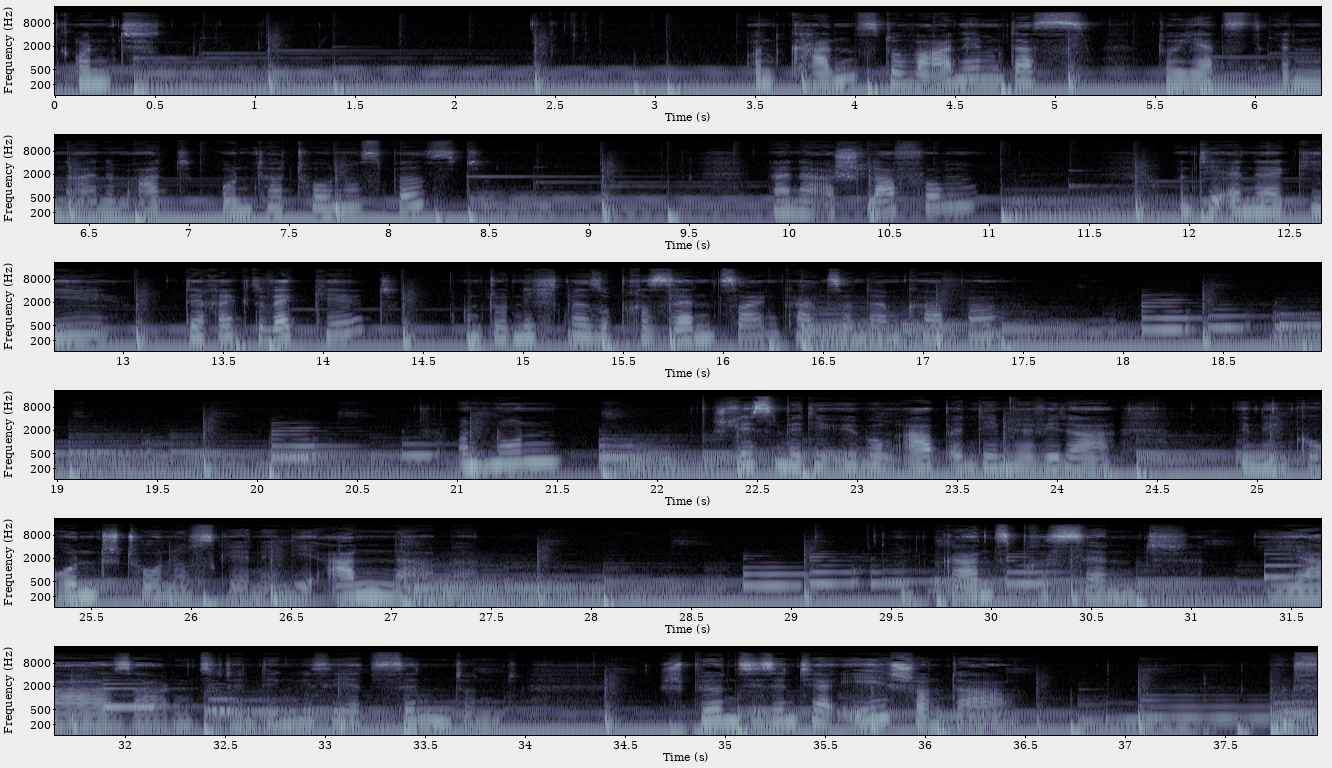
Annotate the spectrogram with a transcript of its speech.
Und, und kannst du wahrnehmen, dass du jetzt in einem Art Untertonus bist, in einer Erschlaffung und die Energie direkt weggeht und du nicht mehr so präsent sein kannst in deinem Körper? Und nun schließen wir die Übung ab, indem wir wieder in den Grundtonus gehen, in die Annahme ganz präsent Ja sagen zu den Dingen, wie sie jetzt sind und spüren, sie sind ja eh schon da. Und,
